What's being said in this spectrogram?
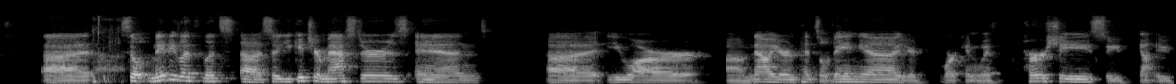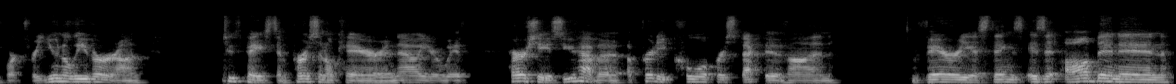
uh, so maybe let's let's. Uh, so you get your master's, and uh, you are um, now you're in Pennsylvania. You're working with Hershey's. So you've got you've worked for Unilever on toothpaste and personal care, and now you're with Hershey's. So you have a, a pretty cool perspective on various things. Is it all been in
